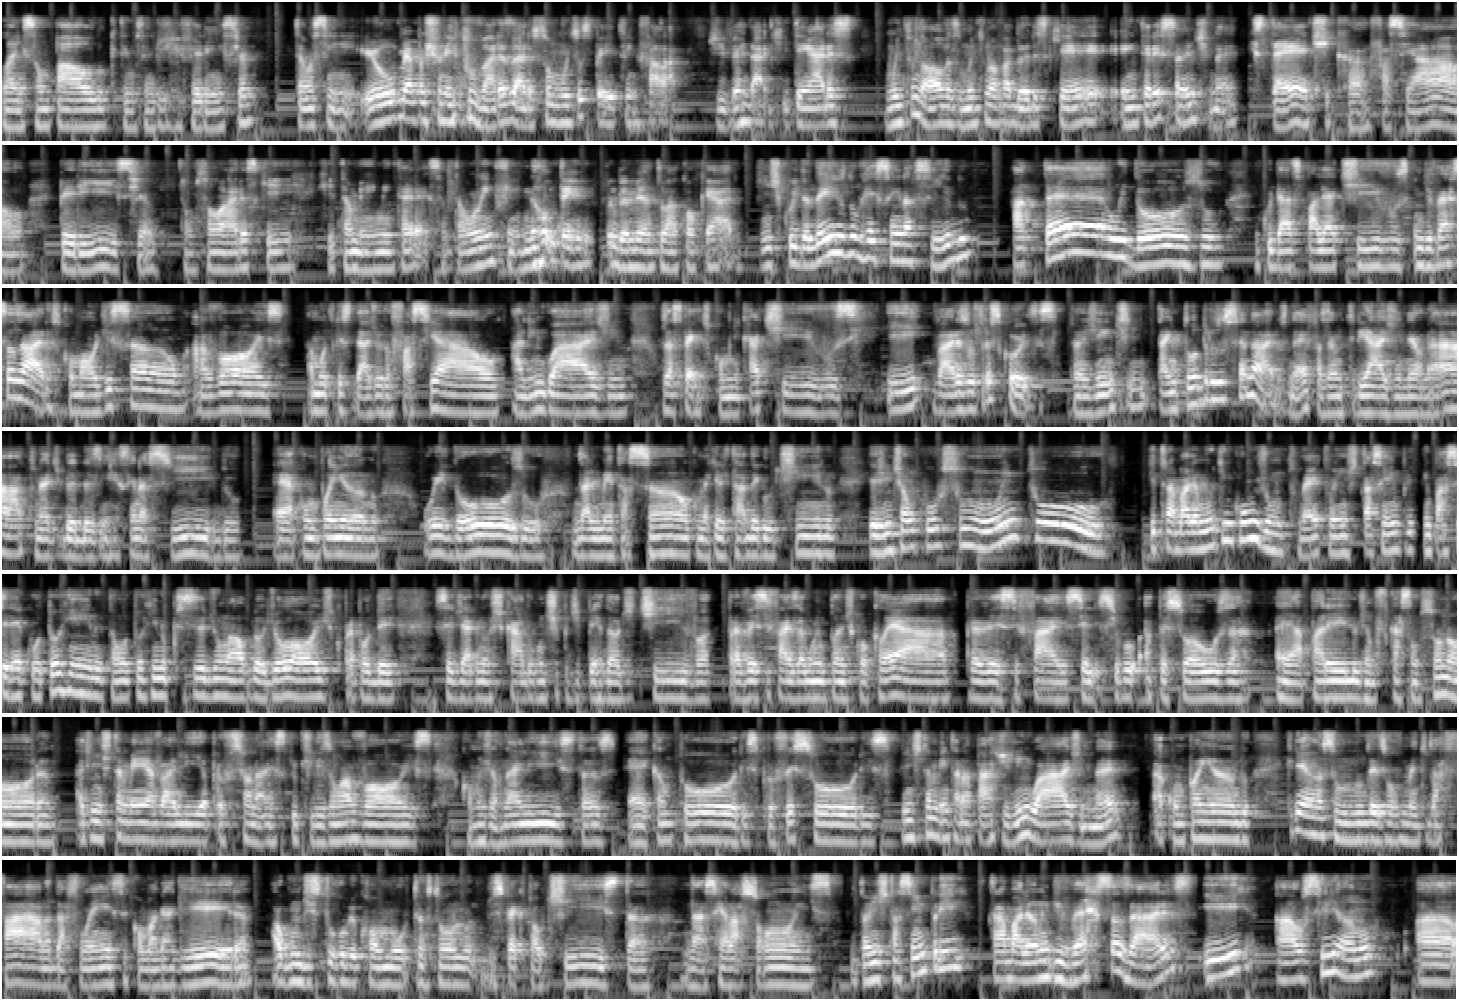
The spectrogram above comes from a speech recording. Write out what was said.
lá em São Paulo, que tem um centro de referência. Então assim, eu me apaixonei por várias áreas, sou muito suspeito em falar, de verdade. E tem áreas muito novas, muito inovadoras, que é interessante, né? Estética, facial, perícia. Então são áreas que, que também me interessam. Então, enfim, não tem problema em atuar qualquer área. A gente cuida desde o recém-nascido até o idoso, em cuidados paliativos em diversas áreas, como a audição, a voz, a motricidade orofacial, a linguagem, os aspectos comunicativos e várias outras coisas. Então a gente está em todos os cenários, né? Fazendo triagem neonato, né? De bebezinho recém-nascido, é, acompanhando o idoso na alimentação, como é que ele está deglutindo. E a gente é um curso muito que trabalha muito em conjunto, né? Então a gente está sempre em parceria com o otorrino, então o otorrino precisa de um laudo audiológico para poder ser diagnosticado algum tipo de perda auditiva, para ver se faz algum implante coclear, para ver se faz se, ele, se a pessoa usa é, aparelho de amplificação sonora. A gente também avalia profissionais que utilizam a voz, como jornalistas, é, cantores, professores. A gente também está na parte de linguagem, né? Acompanhando crianças no desenvolvimento da fala, da fluência, como a gagueira, algum distúrbio como transtorno do espectro autista, nas relações. Então a gente está sempre trabalhando em diversas áreas e auxiliando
